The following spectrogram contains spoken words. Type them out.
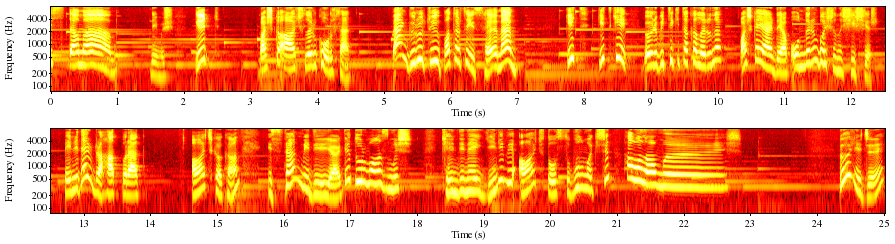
istemem demiş. Git başka ağaçları koru sen. Ben gürültüyü patırtıyı sevmem. Git git ki böyle bir tiki takalarını başka yerde yap. Onların başını şişir. Beni de rahat bırak. ağaç kakan istenmediği yerde durmazmış. Kendine yeni bir ağaç dostu bulmak için havalanmış. Böylece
